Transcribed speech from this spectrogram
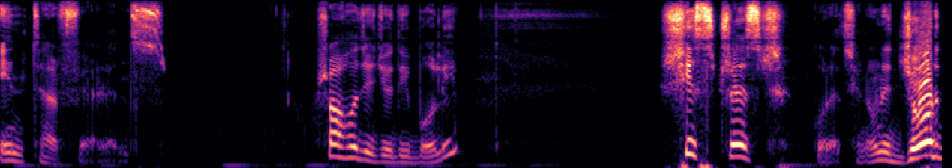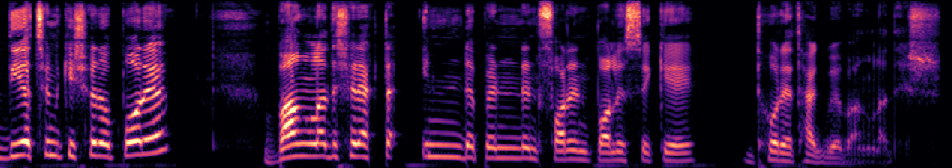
interference. সহজে যদি বলি সি স্ট্রেসড করেছেন উনি জোর দিয়েছেন কিসের ওপরে বাংলাদেশের একটা ইন্ডিপেন্ডেন্ট ফরেন পলিসিকে ধরে থাকবে বাংলাদেশ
